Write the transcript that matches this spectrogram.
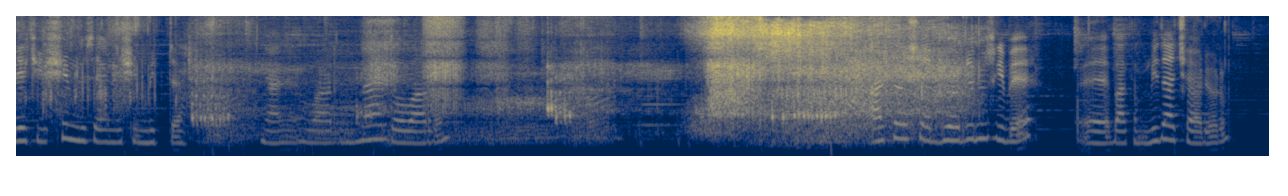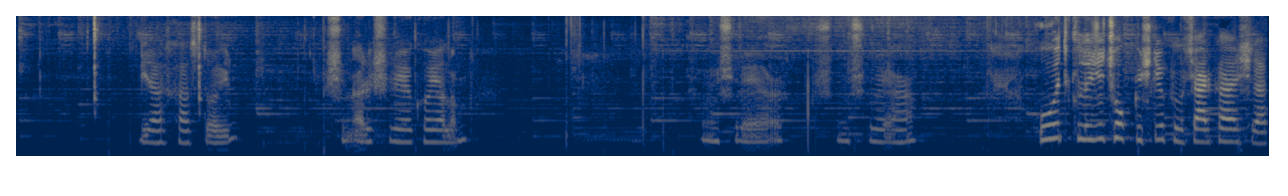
Belki şimdi senin işin bitti. Yani vardım. Nerede o vardım? Arkadaşlar gördüğünüz gibi e, bakın bir daha çağırıyorum. Biraz kastı oyun. Şunları şuraya koyalım. Şunu şuraya. Şunu şuraya. Hood kılıcı çok güçlü kılıç arkadaşlar.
